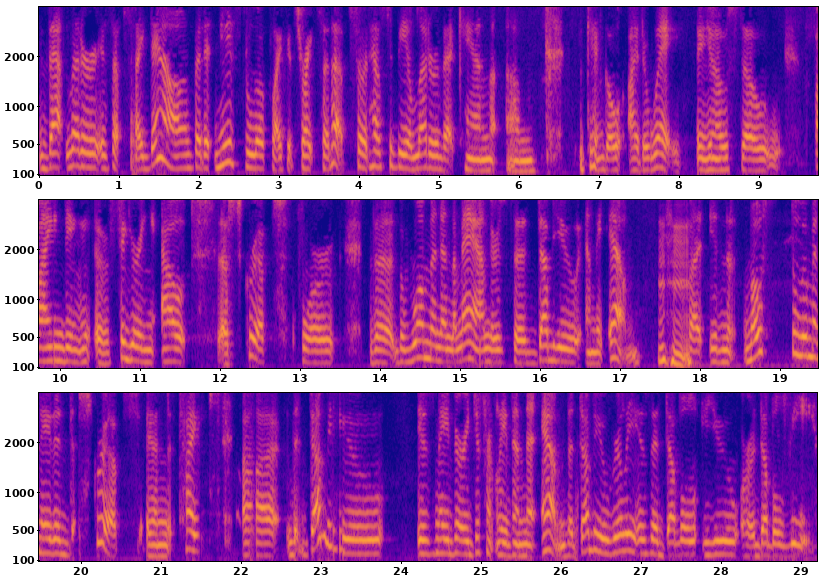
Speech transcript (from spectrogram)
that letter is upside down, but it needs to look like it's right set up. So it has to be a letter that can um, can go either way. You know, so finding uh, figuring out a script for the the woman and the man. There's the W and the M hmm but in most illuminated scripts and types, uh, the W is made very differently than the M. The W really is a double U or a double V.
